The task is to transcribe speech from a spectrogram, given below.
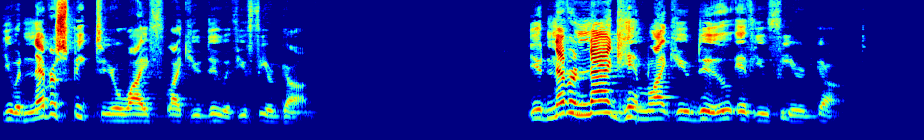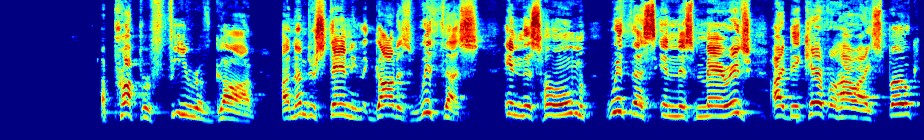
You would never speak to your wife like you do if you feared God. You'd never nag him like you do if you feared God. A proper fear of God, an understanding that God is with us in this home, with us in this marriage. I'd be careful how I spoke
